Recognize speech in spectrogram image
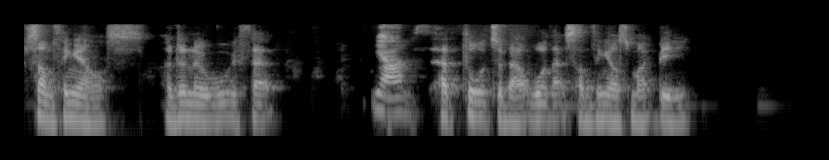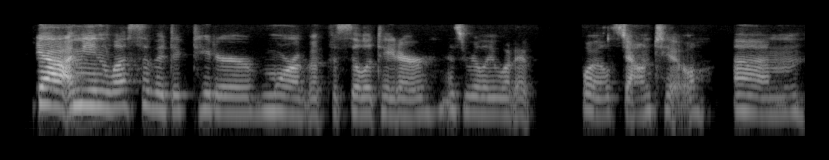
something else. I don't know if that yeah. had thoughts about what that something else might be. Yeah i mean less of a dictator more of a facilitator is really what it boils down to. Um,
